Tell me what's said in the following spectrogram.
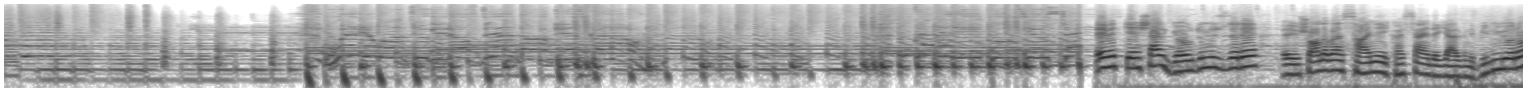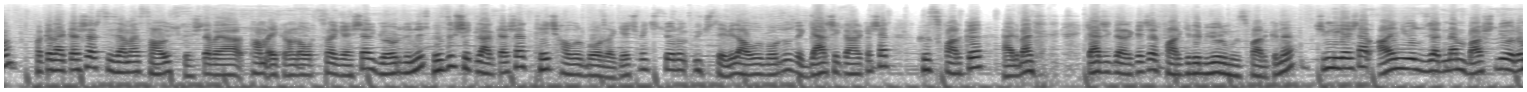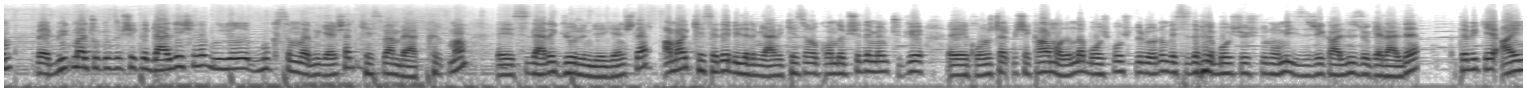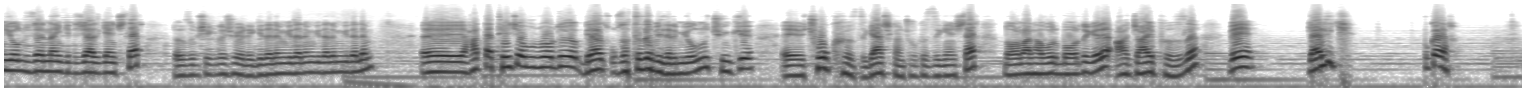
Evet gençler gördüğünüz üzere e, şu anda ben saniyeyi kaç saniyede geldiğini bilmiyorum. Fakat arkadaşlar siz hemen sağ üst köşede veya tam ekranın ortasına gençler gördünüz. Hızlı bir şekilde arkadaşlar Tech Hoverboard'a geçmek istiyorum. 3 seviyeli hoverboard'umuz ve gerçekten arkadaşlar hız farkı yani ben gerçekten arkadaşlar fark edebiliyorum hız farkını. Şimdi gençler aynı yol üzerinden başlıyorum ve büyük ihtimal çok hızlı bir şekilde geldiği için bu bu kısımlarını gençler kesmem veya kırpmam. E, sizler de görün diye gençler. Ama kesebilirim yani kesin o konuda bir şey demiyorum çünkü e, konuşacak bir şey kalmadığında boş boş duruyorum ve siz de beni boş boş durmamı izleyecek haliniz yok herhalde. Tabii ki aynı yol üzerinden gideceğiz gençler. Hızlı bir şekilde şöyle gidelim gidelim gidelim gidelim. Ee, hatta TC Hoverboard'u biraz uzatabilirim yolunu çünkü e, çok hızlı gerçekten çok hızlı gençler. Normal hoverboard'a göre acayip hızlı ve geldik. Bu kadar.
